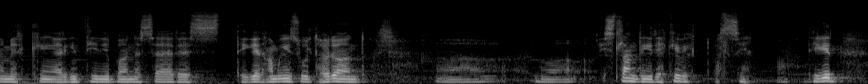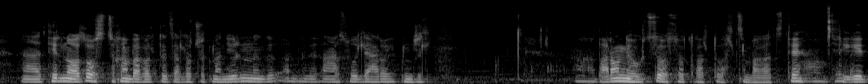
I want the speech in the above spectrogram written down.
Америкийн Аргентины Буэнос Айрес тэгээд хамгийн сүүлд 20 онд нөгөө Исландын Рекевикт болсон юм. Тэгээд тэр нь олон улс зохион байгуулдаг залуучууд маань ер нь нэг сүүлийн 10 хэдэн жил барууны хөгжсөн улсууд голдуу болцсон байгаа зү тэ. Тэгээд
